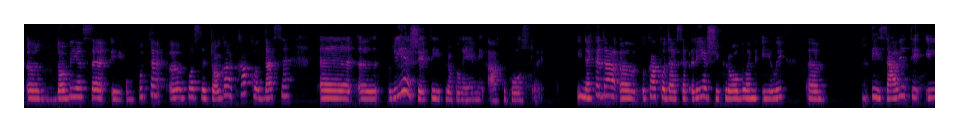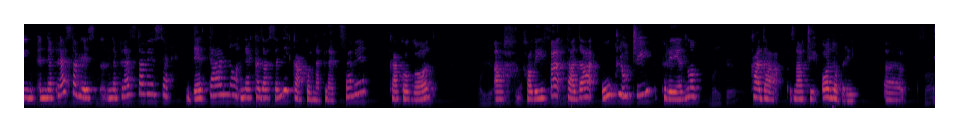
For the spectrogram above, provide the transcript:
dobije se i upute e, posle toga kako da se e, e, riješe ti problemi ako postoje. I nekada e, kako da se riješi problem ili e, ti savjeti i ne predstavlje, ne predstavlje se e, detaljno, nekada se nikako ne predstave, kako god, a halifa tada uključi prijedlog kada, znači, odobri uh,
